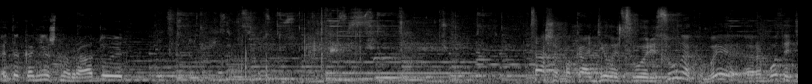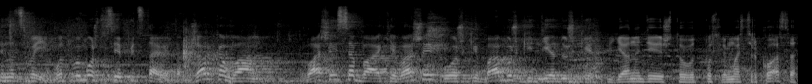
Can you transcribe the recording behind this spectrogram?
это, конечно, радует. Саша пока делает свой рисунок, вы работаете над своим. Вот вы можете себе представить, там, жарко вам, вашей собаке, вашей кошке, бабушке, дедушке. Я надеюсь, что вот после мастер-класса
